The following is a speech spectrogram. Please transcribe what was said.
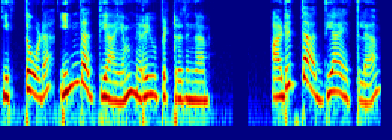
இத்தோட இந்த அத்தியாயம் நிறைவு பெற்றதுங்க. அடுத்த அத்தியாயத்துல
